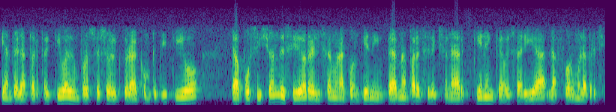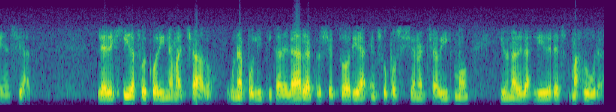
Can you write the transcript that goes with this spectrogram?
y ante la perspectiva de un proceso electoral competitivo, la oposición decidió realizar una contienda interna para seleccionar quién encabezaría la fórmula presidencial. La elegida fue Corina Machado, una política de larga trayectoria en su oposición al chavismo y una de las líderes más duras.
